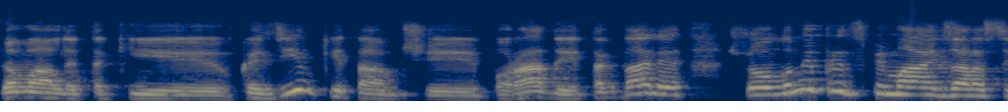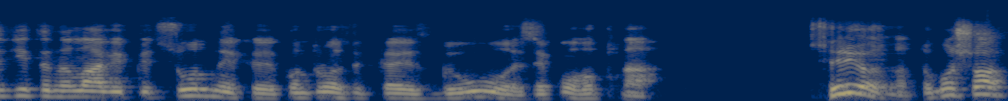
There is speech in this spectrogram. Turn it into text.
давали такі вказівки там чи поради і так далі, що вони, в принципі, мають зараз сидіти на лаві підсудних е, контрозвідка СБУ, з якого пна. Серйозно, тому що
